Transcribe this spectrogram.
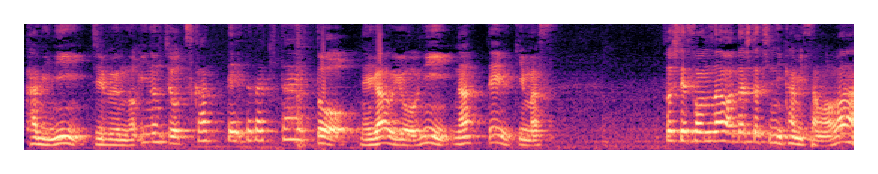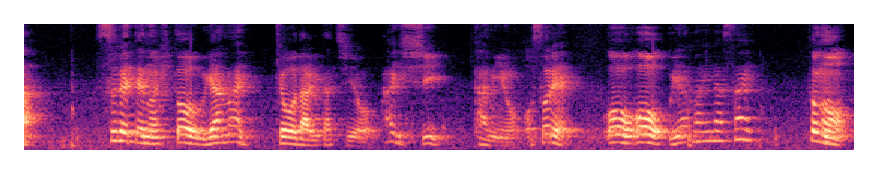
神に自分の命を使っていただきたいと願うようになっていきます。そしてそんな私たちに神様は全ての人を敬い兄弟たちを愛し神を恐れ王を敬いなさいとの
